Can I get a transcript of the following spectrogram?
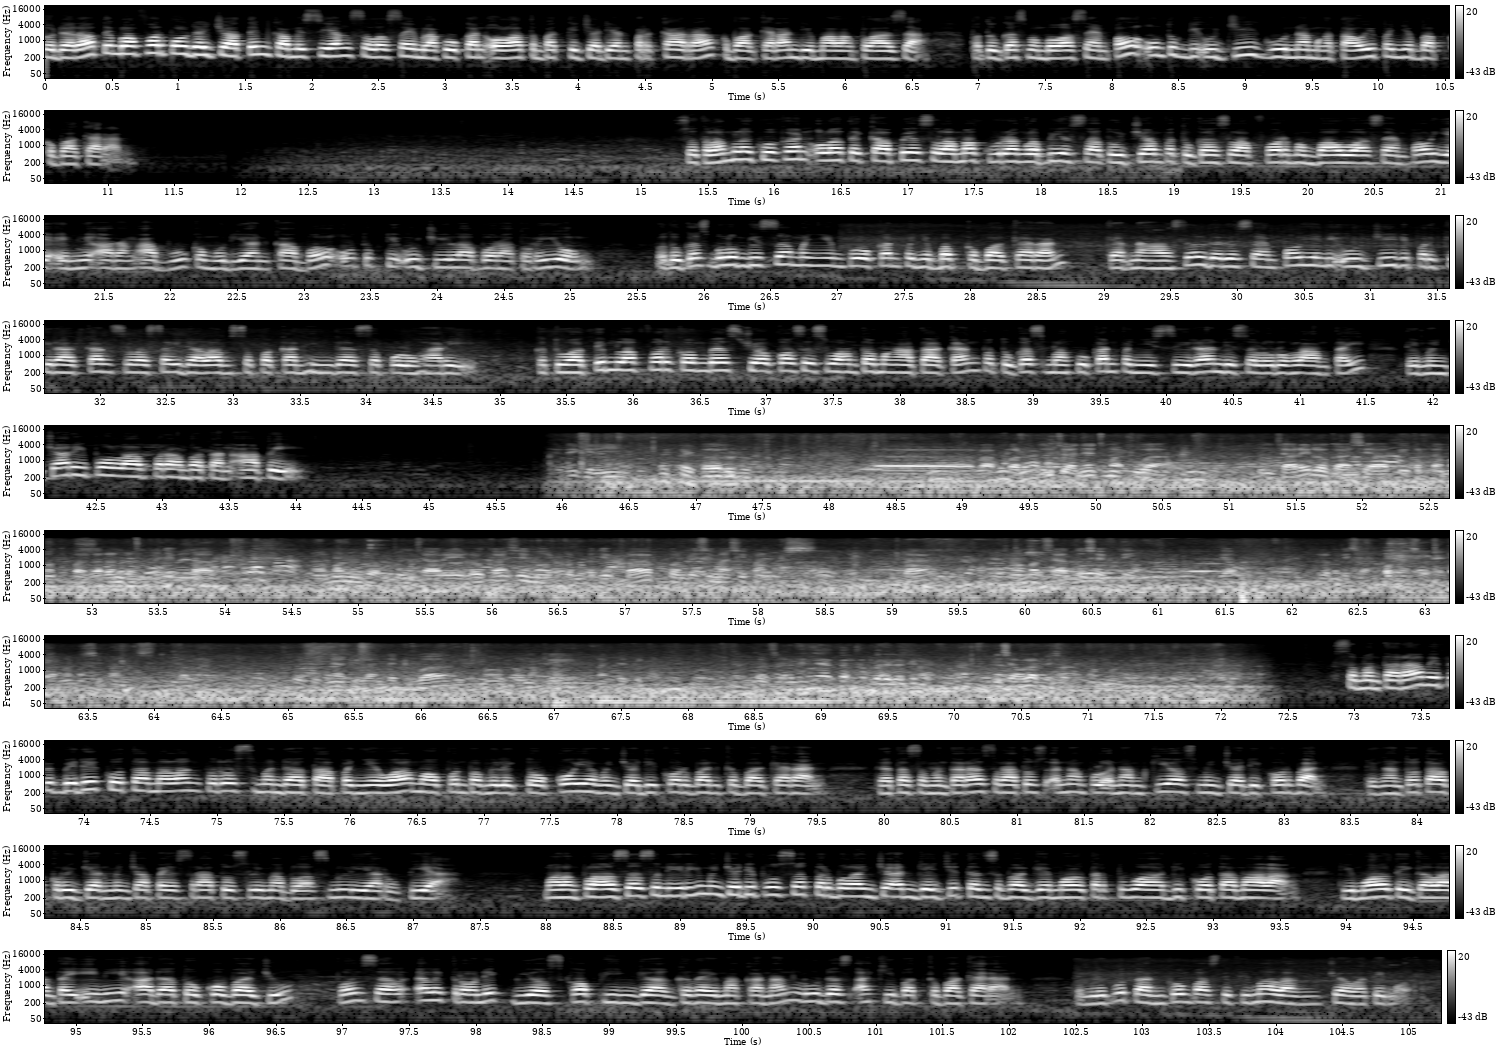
Saudara tim lapor Polda Jatim Kamis siang selesai melakukan olah tempat kejadian perkara kebakaran di Malang Plaza. Petugas membawa sampel untuk diuji guna mengetahui penyebab kebakaran. Setelah melakukan olah TKP selama kurang lebih satu jam, petugas lapor membawa sampel yaitu arang abu kemudian kabel untuk diuji laboratorium. Petugas belum bisa menyimpulkan penyebab kebakaran, karena hasil dari sampel yang diuji diperkirakan selesai dalam sepekan hingga 10 hari. Ketua Tim Lapor Kombes Joko Siswanto mengatakan petugas melakukan penyisiran di seluruh lantai tim mencari pola perambatan api. Jadi gini, itu uh, lapor tujuannya cuma dua mencari lokasi api pertama kebakaran dan penyebab. Namun untuk mencari lokasi maupun penyebab kondisi masih panas. Kita nomor satu safety, ya belum bisa masuk karena masih panas. Khususnya di lantai dua maupun di lantai tiga. Ini akan kembali lagi. Insya Allah besok. Sementara BPBD Kota Malang terus mendata penyewa maupun pemilik toko yang menjadi korban kebakaran. Data sementara 166 kios menjadi korban dengan total kerugian mencapai 115 miliar rupiah. Malang Plaza sendiri menjadi pusat perbelanjaan gadget dan sebagai mall tertua di kota Malang. Di mall tiga lantai ini ada toko baju, ponsel, elektronik, bioskop hingga gerai makanan ludes akibat kebakaran. Tim Liputan Kompas TV Malang, Jawa Timur.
